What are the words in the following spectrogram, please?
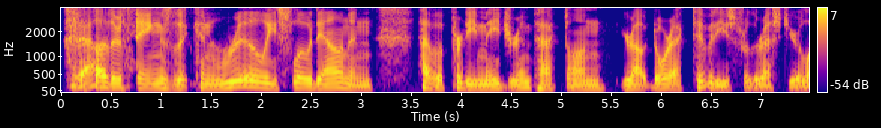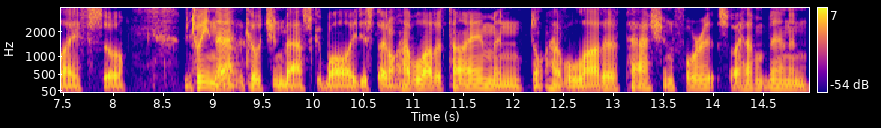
Yeah. other things that can really slow down and have a pretty major impact on your outdoor activities for the rest of your life. So between that Yeah. and coaching basketball, I just I don't have a lot of time and don't have a lot of passion for it. So I haven't been and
